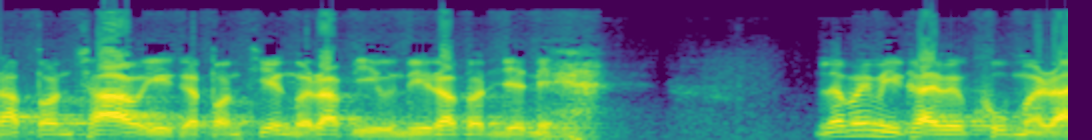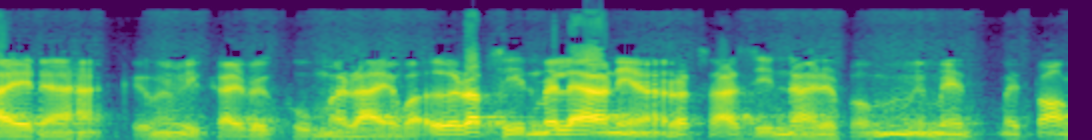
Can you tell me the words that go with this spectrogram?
รับตอนเช้าอีกกับตอนเที่ยงก็รับอีกบางทีรับตอนเย็นเอง แล้วไม่มีใครไปคุมอะไรนะฮะคือไม่มีใครไปคุมอะไร ว่าเออรับศีลไปแล้วเนี่ย รักษาศีลได้หรือเปล่าไม่ไม่ไม่ต้อง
